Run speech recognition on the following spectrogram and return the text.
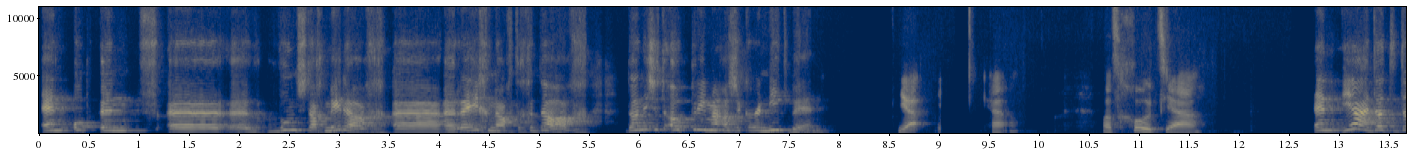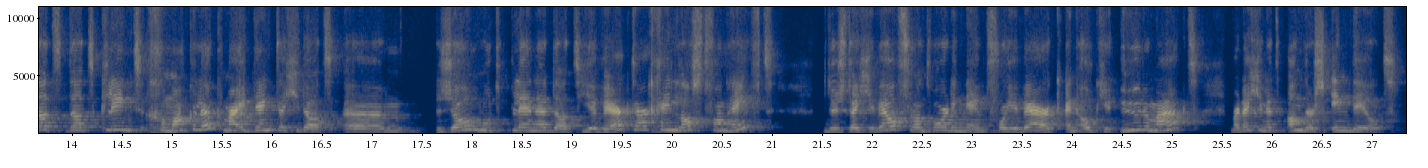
En op een uh, woensdagmiddag, uh, een regenachtige dag, dan is het ook prima als ik er niet ben. Ja, ja. Wat goed, ja. En ja, dat, dat, dat klinkt gemakkelijk, maar ik denk dat je dat um, zo moet plannen dat je werk daar geen last van heeft. Dus dat je wel verantwoording neemt voor je werk en ook je uren maakt, maar dat je het anders indeelt.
